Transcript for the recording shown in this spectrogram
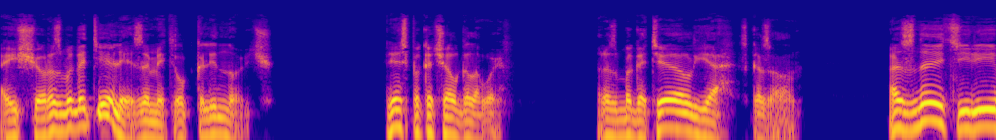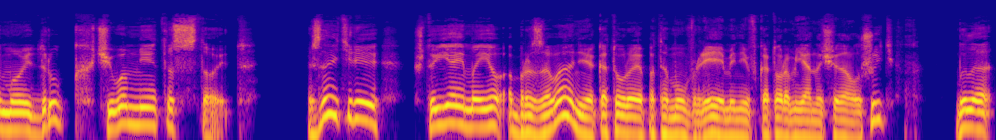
а еще разбогатели, — заметил Калинович. Князь покачал головой. «Разбогател я», — сказал он. «А знаете ли, мой друг, чего мне это стоит? Знаете ли, что я и мое образование, которое по тому времени, в котором я начинал жить, было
